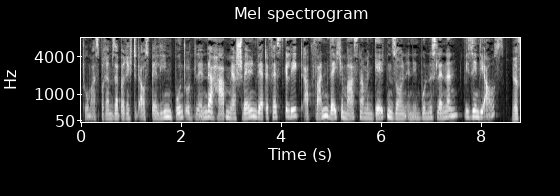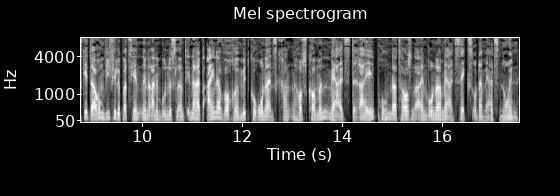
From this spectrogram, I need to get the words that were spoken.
Thomas Bremser berichtet aus Berlin, Bund und Länder haben ja Schwellenwerte festgelegt, ab wann welche Maßnahmen gelten sollen in den Bundesländern. Wie sehen die aus? Ja, es geht darum, wie viele Patienten in einem Bundesland innerhalb einer Woche mit Corona ins Krankenhaus kommen. Mehr als drei pro 100.000 Einwohner, mehr als sechs oder mehr als neun.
